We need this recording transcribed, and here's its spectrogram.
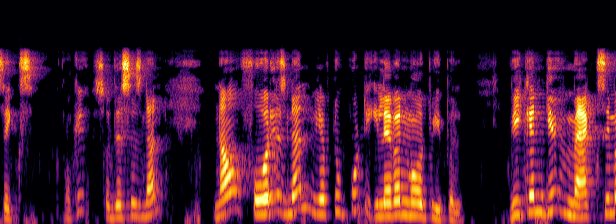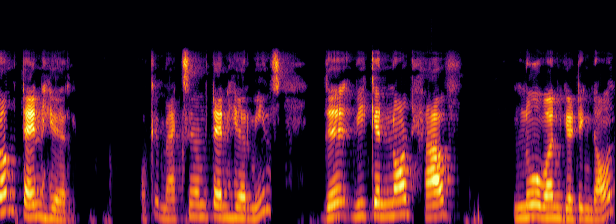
6 okay so this is done. Now 4 is done. We have to put 11 more people. We can give maximum 10 here. Okay maximum 10 here means there we cannot have no one getting down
